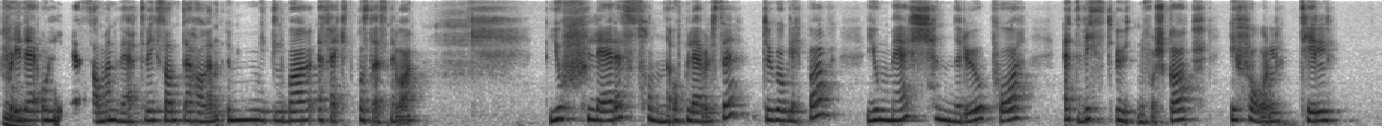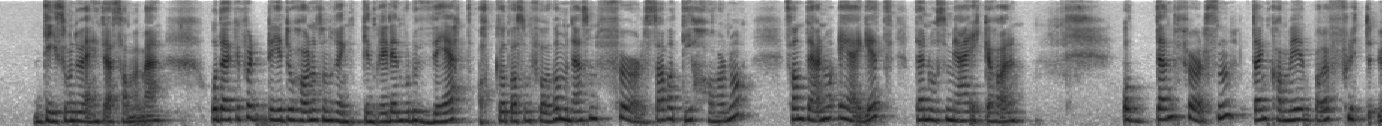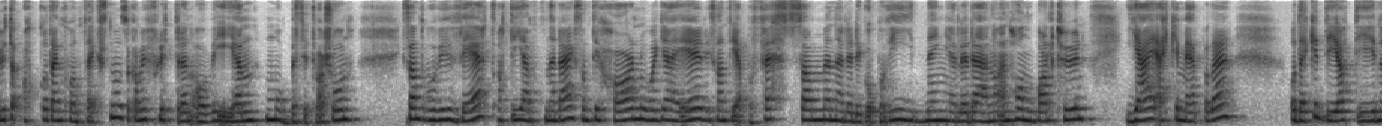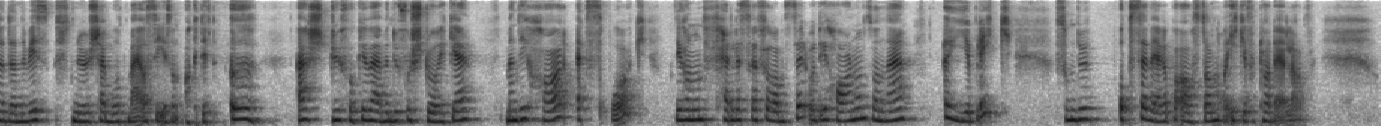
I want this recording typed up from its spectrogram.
Fordi mm. det å le sammen vet vi, ikke sant? det har en umiddelbar effekt på stressnivået. Jo flere sånne opplevelser du går glipp av, jo mer kjenner du jo på et visst utenforskap i forhold til de som du egentlig er sammen med. Og det er ikke fordi du har noen sånn røntgenbriller hvor du vet akkurat hva som foregår, men det er en sånn følelse av at de har noe. Sant? Det er noe eget. Det er noe som jeg ikke har. Og den følelsen den kan vi bare flytte ut av akkurat den konteksten, og så kan vi flytte den over i en mobbesituasjon. Hvor vi vet at de jentene der de har noe greier. De er på fest sammen, eller de går på ridning, eller det er en håndballtur. Jeg er ikke med på det. Og det er ikke de at de nødvendigvis snur seg mot meg og sier sånn aktivt øh, Æsj, du får ikke være med, du forstår ikke. Men de har et språk, de har noen felles referanser, og de har noen sånne øyeblikk som du observerer på avstand og ikke får ta del av.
